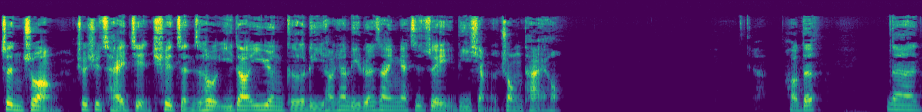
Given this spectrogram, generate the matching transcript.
症状就去裁剪，确诊之后移到医院隔离，好像理论上应该是最理想的状态。哈，好的，那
